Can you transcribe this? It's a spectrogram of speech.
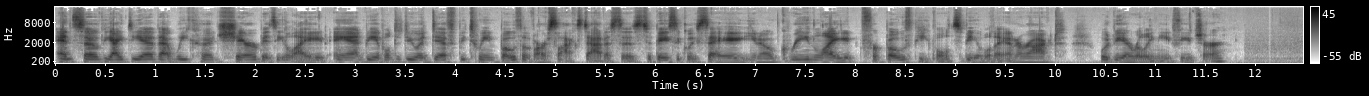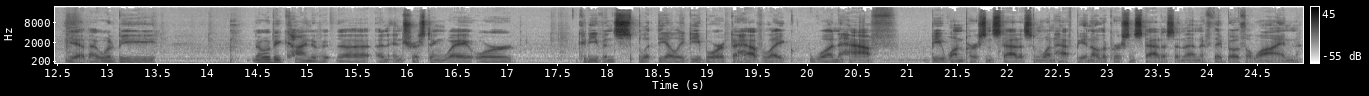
And so the idea that we could share Busy Light and be able to do a diff between both of our Slack statuses to basically say, you know, green light for both people to be able to interact would be a really neat feature. Yeah, that would be that would be kind of uh, an interesting way or could even split the LED board to have like one half be one person's status and one half be another person's status, and then if they both align,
